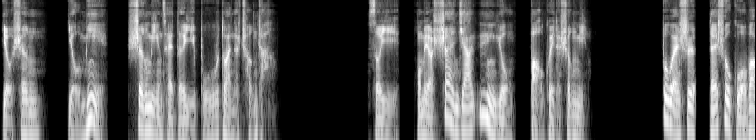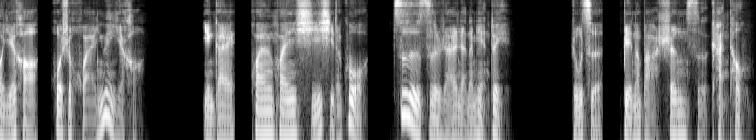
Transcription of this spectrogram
有生有灭，生命才得以不断的成长。所以，我们要善加运用宝贵的生命，不管是来受果报也好，或是还愿也好。应该欢欢喜喜的过，自自然然的面对，如此便能把生死看透。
